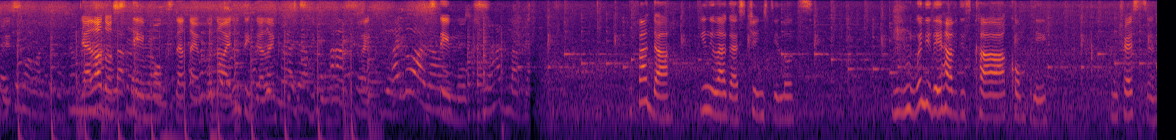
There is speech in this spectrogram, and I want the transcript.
sleep. They allowed us to stay in mocks that time, but now I don't think they're allowing people to sleep in mocks. Like, to stay in mocks. The fact that Unilag has changed a lot. when did they have this car company? Interesting.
